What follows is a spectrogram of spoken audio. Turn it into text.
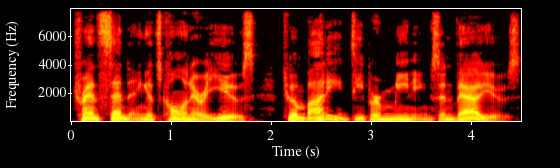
transcending its culinary use to embody deeper meanings and values.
